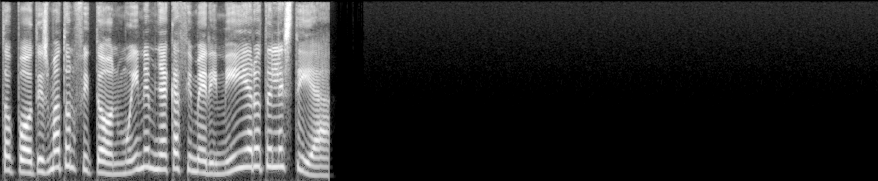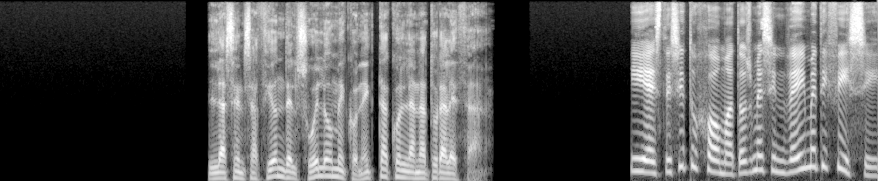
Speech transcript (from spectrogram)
Το πότισμα των φυτών μου είναι μια καθημερινή ιεροτελεστία. La sensación del suelo me conecta con la naturaleza. Η αίσθηση του χώματος με συνδέει με τη φύση.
